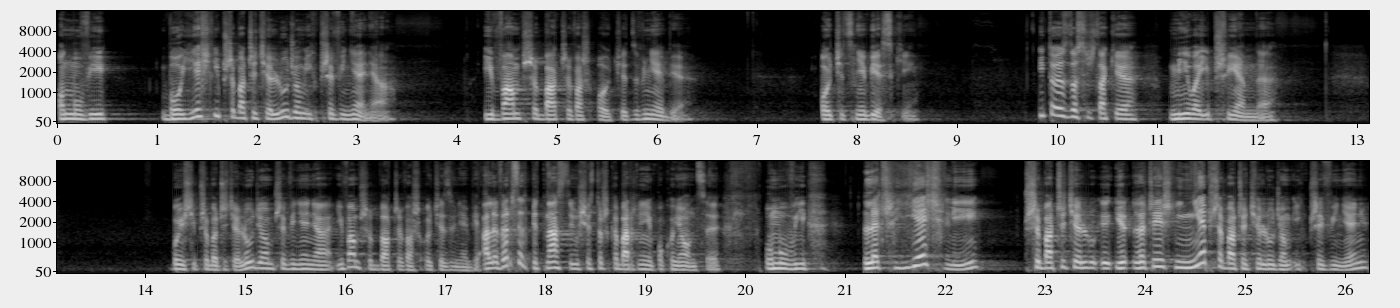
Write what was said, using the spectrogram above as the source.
on mówi, bo jeśli przebaczycie ludziom ich przewinienia i wam przebaczy wasz Ojciec w niebie. Ojciec niebieski. I to jest dosyć takie miłe i przyjemne. Bo jeśli przebaczycie ludziom przewinienia i wam przebaczy wasz Ojciec w niebie. Ale werset 15 już jest troszkę bardziej niepokojący, bo mówi, lecz jeśli przebaczycie, lecz jeśli nie przebaczycie ludziom ich przewinień,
